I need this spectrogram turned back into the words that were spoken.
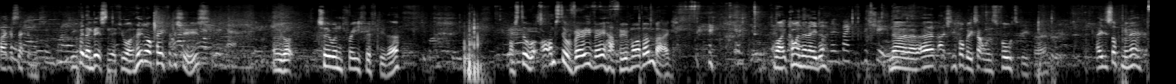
That bag a second? You can put them bits in it if you want. Who do I pay for the shoes? And we've got two and three fifty there. I'm still, I'm still very, very happy with my bum bag. right, come on then, Ada. Another the. No, no, uh, actually probably 'cause that one's full to be fair. Ada, stop a minute.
